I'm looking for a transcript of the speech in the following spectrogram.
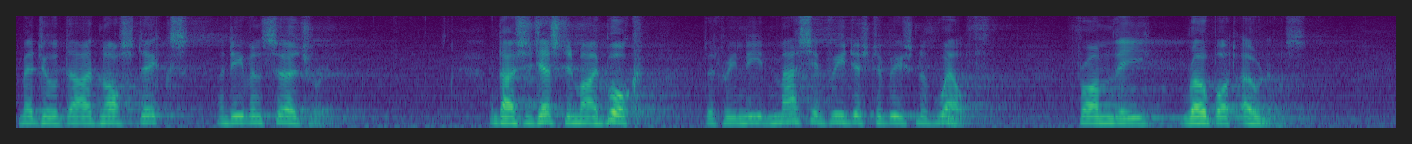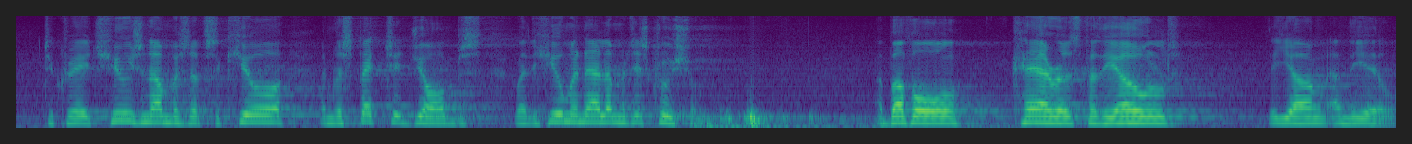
medical diagnostics, and even surgery. And I suggest in my book that we need massive redistribution of wealth from the robot owners to create huge numbers of secure and respected jobs where the human element is crucial. Above all, carers for the old, the young, and the ill.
